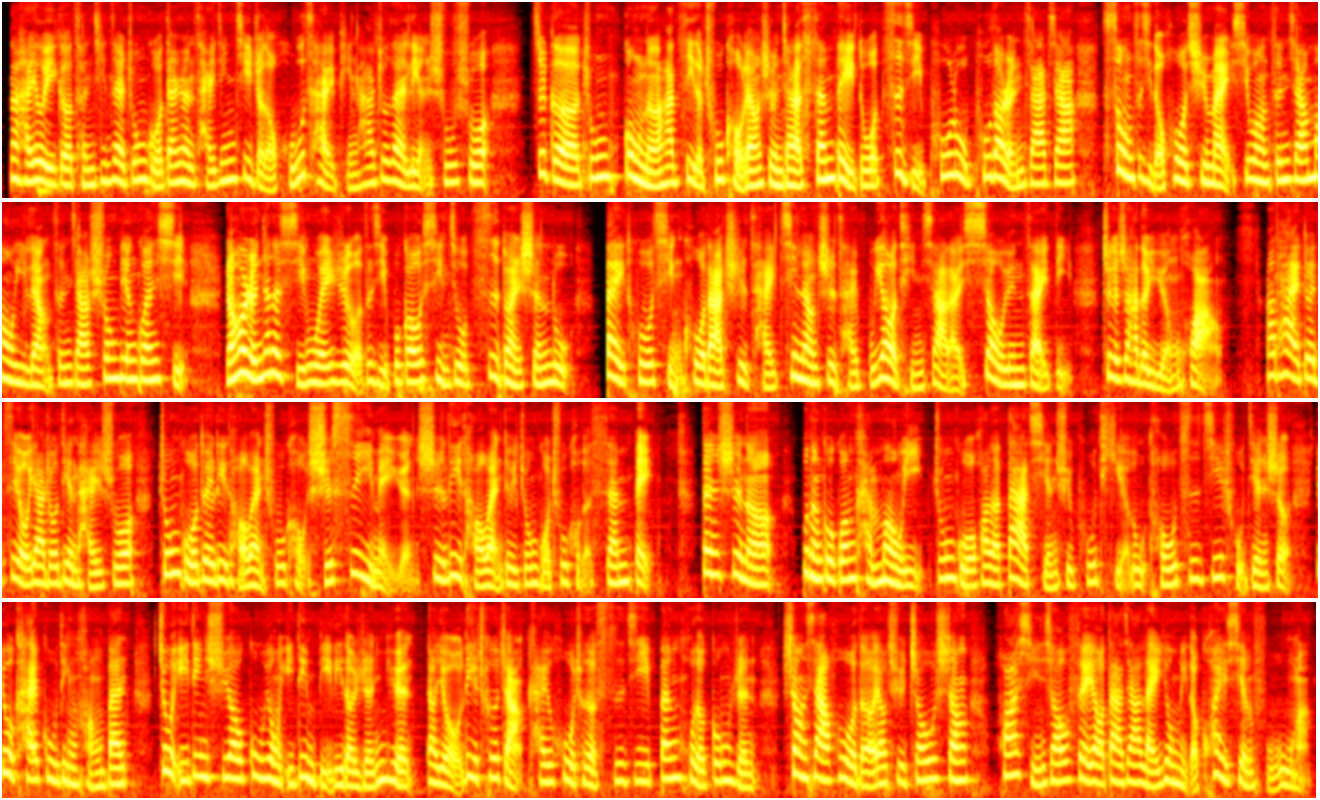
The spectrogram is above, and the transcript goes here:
那还有一个曾经在中国担任财经记者的胡彩平，他就在脸书说。这个中共呢，他自己的出口量是人家的三倍多，自己铺路铺到人家家，送自己的货去卖，希望增加贸易量，增加双边关系。然后人家的行为惹自己不高兴，就自断生路。拜托，请扩大制裁，尽量制裁，不要停下来，笑晕在地。这个是他的原话。那他还对自由亚洲电台说，中国对立陶宛出口十四亿美元，是立陶宛对中国出口的三倍。但是呢？不能够光看贸易，中国花了大钱去铺铁路，投资基础建设，又开固定航班，就一定需要雇佣一定比例的人员，要有列车长、开货车的司机、搬货的工人、上下货的要去招商，花行消费要大家来用你的快线服务嘛？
